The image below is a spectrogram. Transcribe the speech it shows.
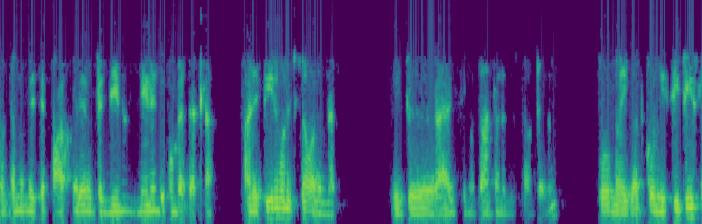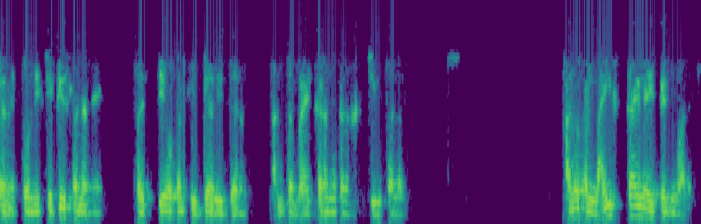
కొంతమంది అయితే పాస్టర్ ఏమంటే నేను నేనెందుకు ఉండదు అట్లా అని తీర్మానించుకునే వాళ్ళు ఉన్నారు. ఇటు రాయలసీమ ప్రాంతాలను చూస్తూ ఉంటాను. ఓ మై గాడ్ కొన్ని సిటీస్లోనే కొన్ని సిటీస్లోనే ప్రతి ఒక్కరికి ఇద్దరు ఇద్దరు అంత భయంకరంగా ఉంటుంది జీవితాలను అదొక లైఫ్ స్టైల్ అయిపోయింది వాళ్ళకి.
